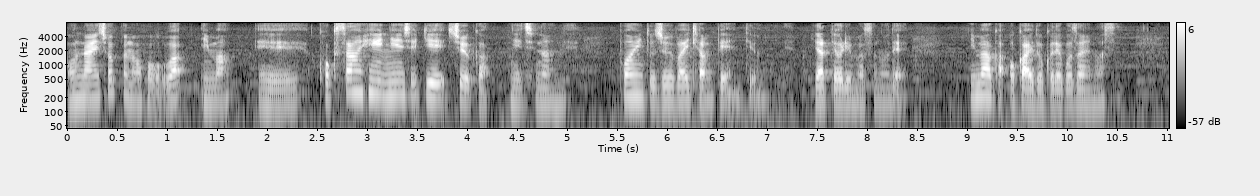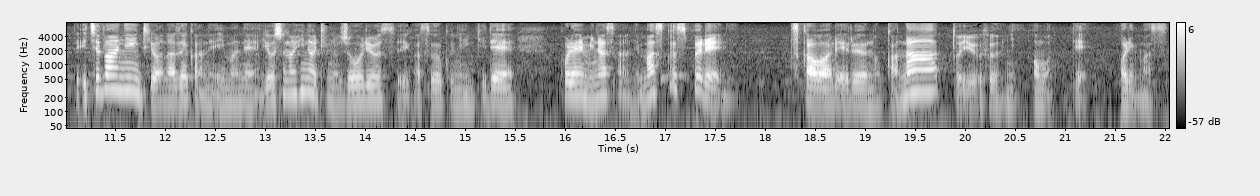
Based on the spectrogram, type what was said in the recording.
オンラインショップの方は今、えー、国産品認識週間にちなんでポイント10倍キャンペーンっていうのをやっておりますので今がお買い得でございますで一番人気はなぜかね今ね吉野ヒノキの蒸留水がすごく人気でこれ皆さんねマスクスプレーに使われるのかなというふうに思っております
